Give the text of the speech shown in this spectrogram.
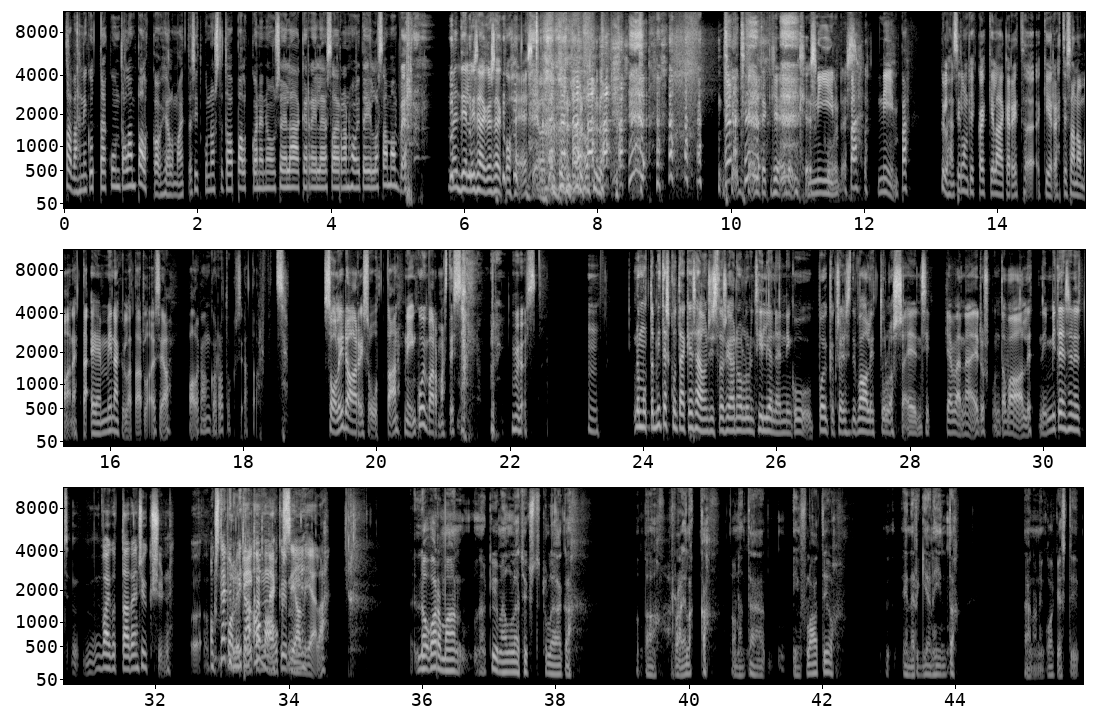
Tämä on vähän niin kuin tämä kuntalan palkkaohjelma, että sitten kun nostetaan palkkoja, ne nousee lääkäreillä ja sairaanhoitajilla saman verran. Mä en tiedä, lisääkö se koheesiota työntekijöiden keskuudessa. Niinpä, niinpä. Kyllähän silloinkin kaikki lääkärit äh, kiirehti sanomaan, että en minä kyllä tällaisia palkankorotuksia tarvitse. Solidaarisuuttaan, niin kuin varmasti sanoi myös. No mutta mitäs kun tämä kesä on siis tosiaan ollut nyt hiljainen niin kuin poikkeuksellisesti vaalit tulossa ensi keväänä eduskuntavaalit, niin miten se nyt vaikuttaa tämän syksyn Onko näkynyt mitään avauksia näkymiin? vielä? No varmaan, kyllä mä luulen, että syksystä tulee aika tota, railakka. Onhan tämä inflaatio, energian hinta. Tämä on niin oikeasti,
